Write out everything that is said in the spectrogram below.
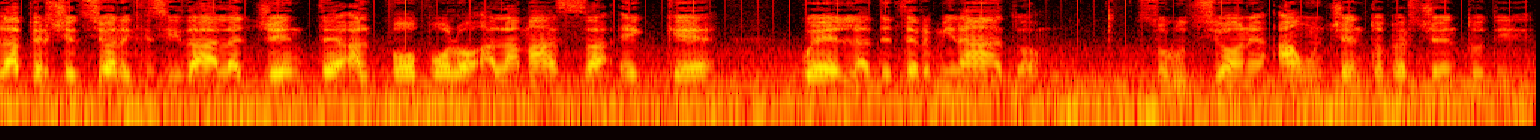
la percezione che si dà alla gente, al popolo, alla massa è che quella determinata soluzione ha un 100% di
